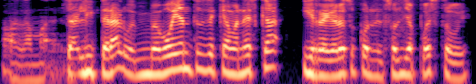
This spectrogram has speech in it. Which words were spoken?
A la madre. O sea, literal, güey, me voy antes de que amanezca y regreso con el sol ya puesto, güey.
